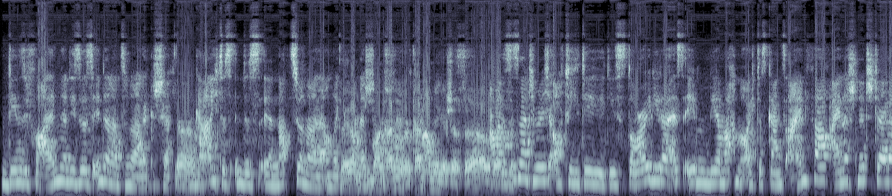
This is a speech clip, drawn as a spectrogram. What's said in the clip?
mit denen sie vor allem ja dieses internationale Geschäft ja, ja. gar nicht das, das äh, nationale amerikanische ja, kein, kein. Ja, aber, aber das ist natürlich auch die, die, die Story, die da ist, eben, wir machen euch das ganz einfach, eine Schnittstelle,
